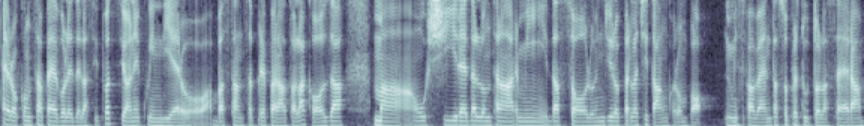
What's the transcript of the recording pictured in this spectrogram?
ero consapevole della situazione, quindi ero abbastanza preparato alla cosa, ma uscire ed allontanarmi da solo in giro per la città ancora un po' mi spaventa, soprattutto la sera.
